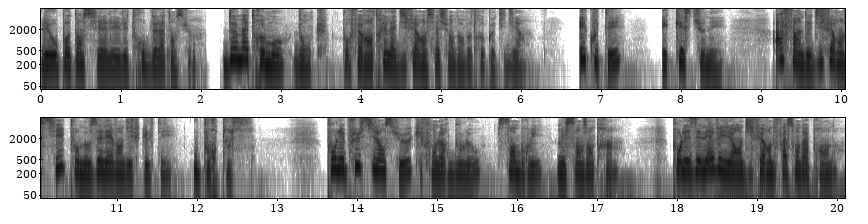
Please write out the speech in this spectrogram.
les hauts potentiels et les troubles de l'attention. Deux maîtres mots, donc, pour faire entrer la différenciation dans votre quotidien. Écoutez et questionnez, afin de différencier pour nos élèves en difficulté, ou pour tous. Pour les plus silencieux qui font leur boulot, sans bruit, mais sans entrain. Pour les élèves ayant différentes façons d'apprendre.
